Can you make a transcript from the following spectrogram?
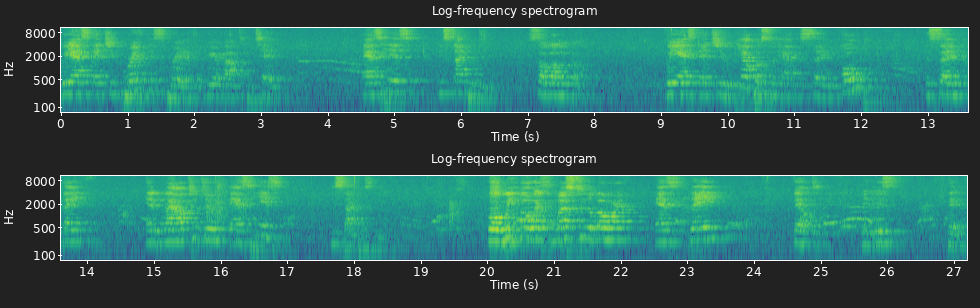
We ask that you break this bread that we're about to take as his disciple did so long ago. We ask that you help us to have the same hope, the same faith, and vow to do as his disciples did. For we owe as much to the Lord as they felt in his death.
